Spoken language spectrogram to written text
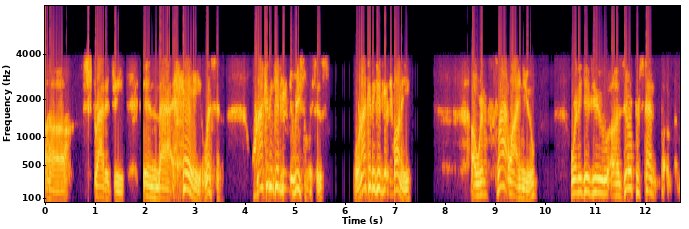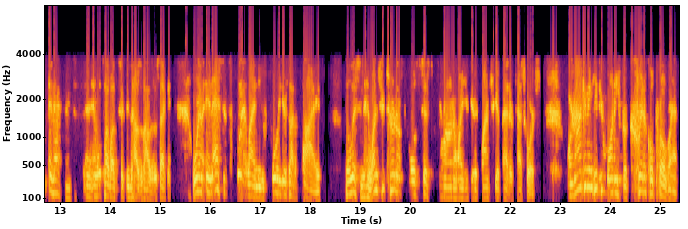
uh, strategy in that, hey, listen, we're not going to give you any resources. We're not going to give you any money. Uh, we're going to flatline you. We're going to give you uh, zero percent in essence, and we'll talk about sixty thousand dollars in a second. We're in essence flatline you four years out of five but listen, hey, why don't you turn our school systems around and why, you get, why don't you get better test scores? We're not going to give you money for critical programs.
